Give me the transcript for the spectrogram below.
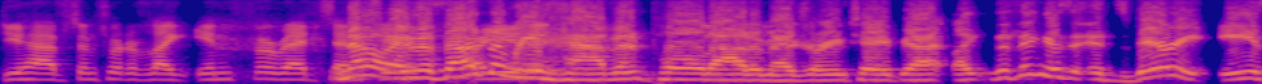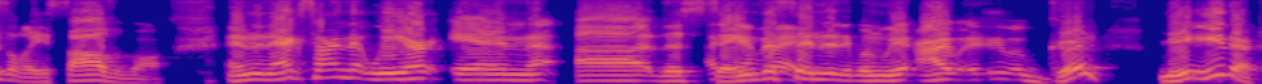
Do you have some sort of like infrared sensor? No, and the fact Are that you we haven't pulled out a measuring tape yet, like the thing is, it's very easily solvable. And the next time that we are in uh the same can't wait. vicinity, when we, I good, me either.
